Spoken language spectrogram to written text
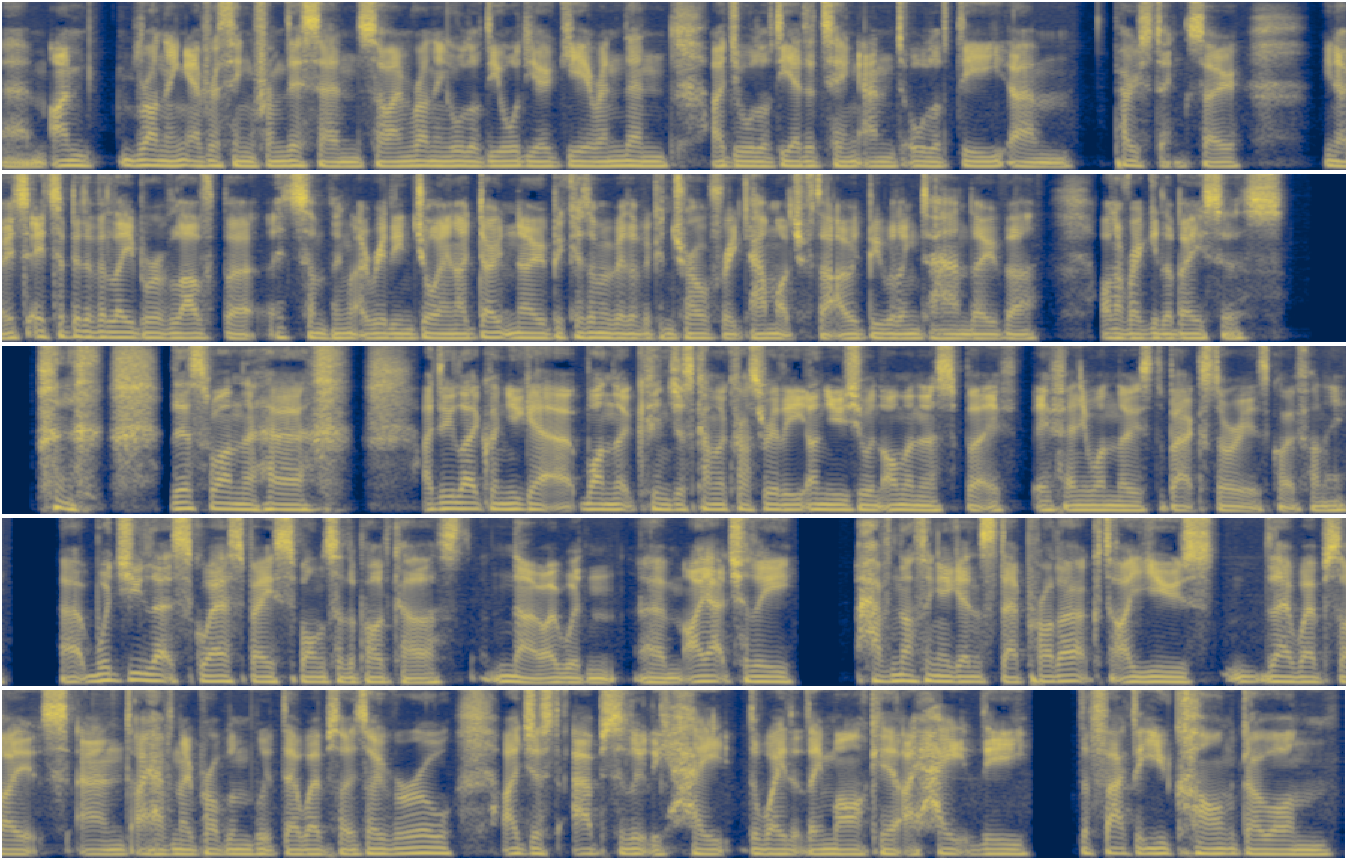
Um, I'm running everything from this end. So I'm running all of the audio gear and then I do all of the editing and all of the um, posting. So you know, it's it's a bit of a labor of love, but it's something that I really enjoy. And I don't know because I'm a bit of a control freak how much of that I would be willing to hand over on a regular basis. this one, uh, I do like when you get one that can just come across really unusual and ominous. But if if anyone knows the backstory, it's quite funny. Uh, would you let Squarespace sponsor the podcast? No, I wouldn't. Um, I actually have nothing against their product. I use their websites and I have no problem with their websites overall. I just absolutely hate the way that they market. I hate the the fact that you can't go on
